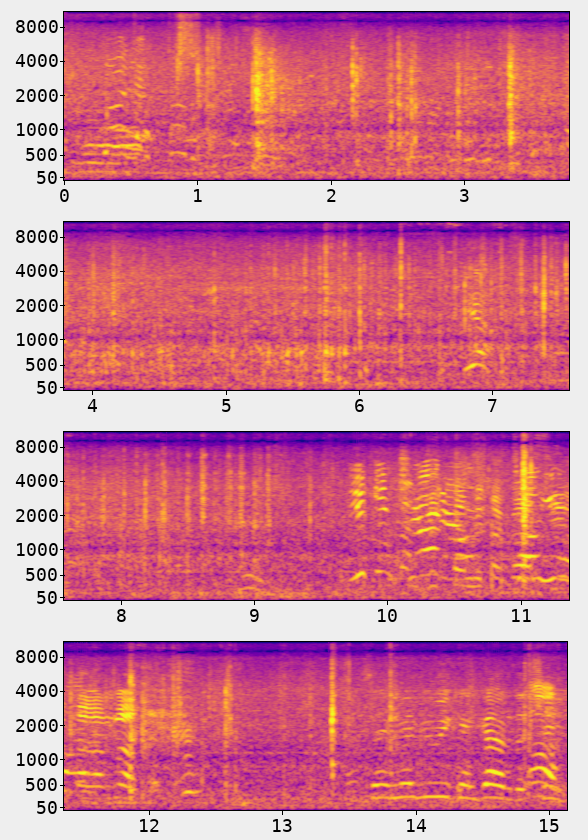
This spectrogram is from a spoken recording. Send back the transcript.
You can try. I'll tell you. I'm saying maybe we can grab the oh. cheap.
